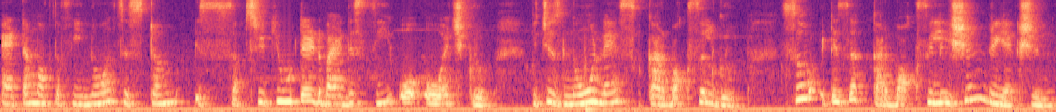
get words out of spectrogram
atom of the phenol system is substituted by the COOH group which is known as carboxyl group. So it is a carboxylation reaction.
